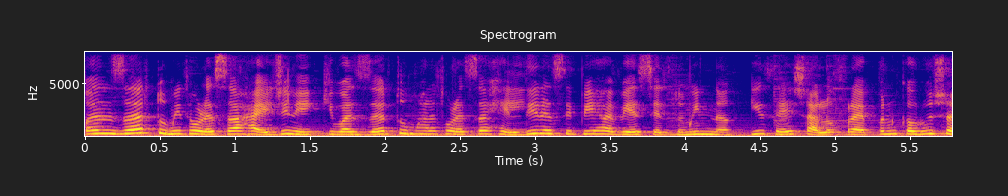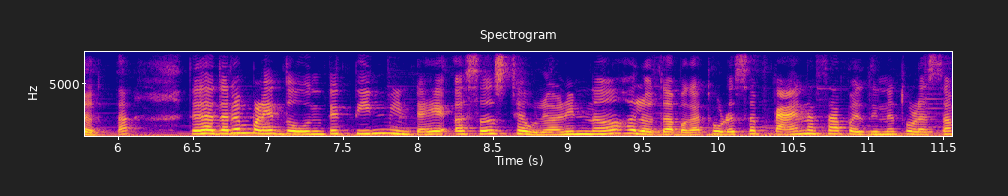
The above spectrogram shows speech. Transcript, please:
पण जर तुम्ही थोडंसं हायजेनिक किंवा जर तुम्हाला थोडंसं हेल्दी रेसिपी हवी असेल तुम्ही नक्कीच हे शालो फ्राय पण करू शकता. तर साधारणपणे दोन ते तीन मिनटं हे असंच ठेवलं आणि न हलवता बघा थोडंसं पॅन असा पद्धतीनं थोडासा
